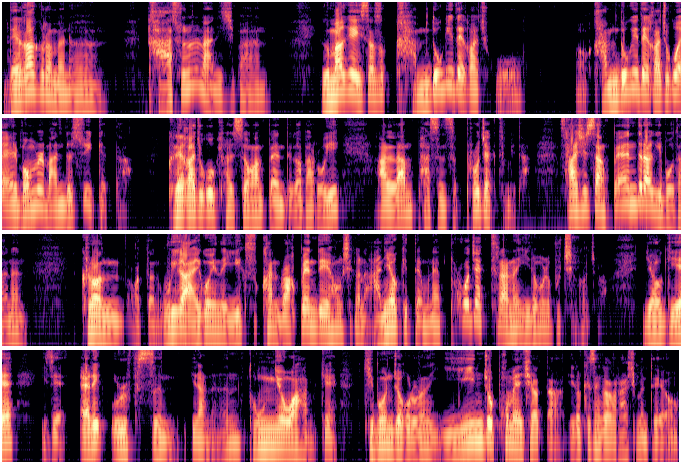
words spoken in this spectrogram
내가 그러면은 가수는 아니지만 음악에 있어서 감독이 돼가지고 어, 감독이 돼가지고 앨범을 만들 수 있겠다. 그래가지고 결성한 밴드가 바로 이 알람 파슨스 프로젝트입니다. 사실상 밴드라기보다는 그런 어떤 우리가 알고 있는 익숙한 락밴드의 형식은 아니었기 때문에 프로젝트라는 이름을 붙인 거죠. 여기에 이제 에릭 울프슨이라는 동료와 함께 기본적으로는 2인조 포맷이었다. 이렇게 생각을 하시면 돼요.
